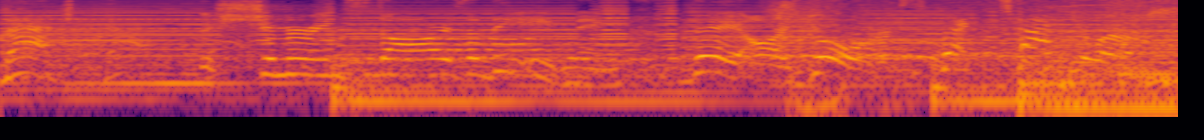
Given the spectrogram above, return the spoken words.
Magic, the shimmering stars of the evening, they are your spectacular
